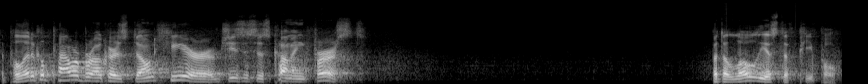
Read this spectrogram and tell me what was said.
The political power brokers don't hear of Jesus' coming first. But the lowliest of people,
